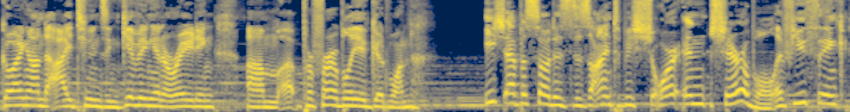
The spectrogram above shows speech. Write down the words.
going on to iTunes and giving it a rating, um, uh, preferably a good one? Each episode is designed to be short and shareable. If you think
